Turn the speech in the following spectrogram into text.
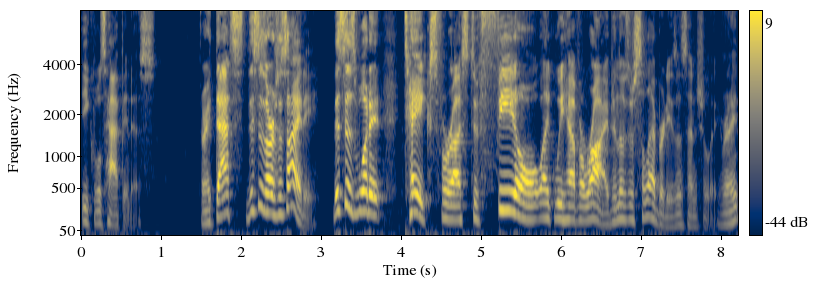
equals happiness. Right? That's this is our society. This is what it takes for us to feel like we have arrived. And those are celebrities, essentially, right?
